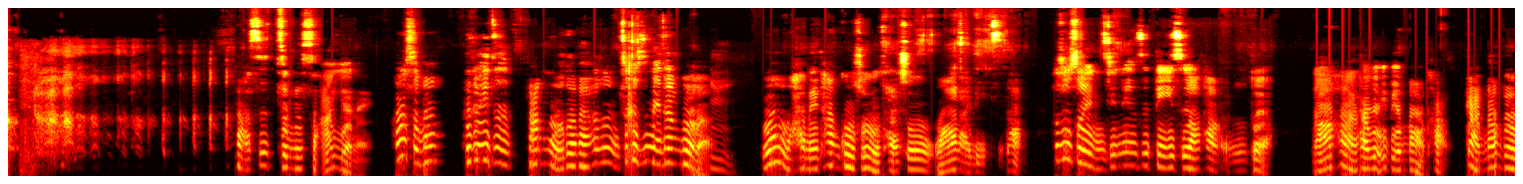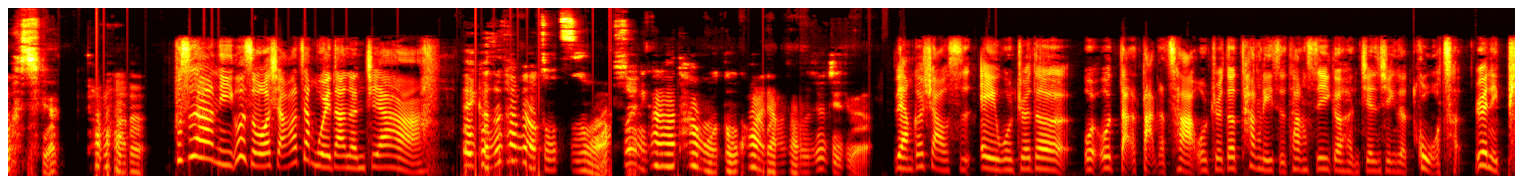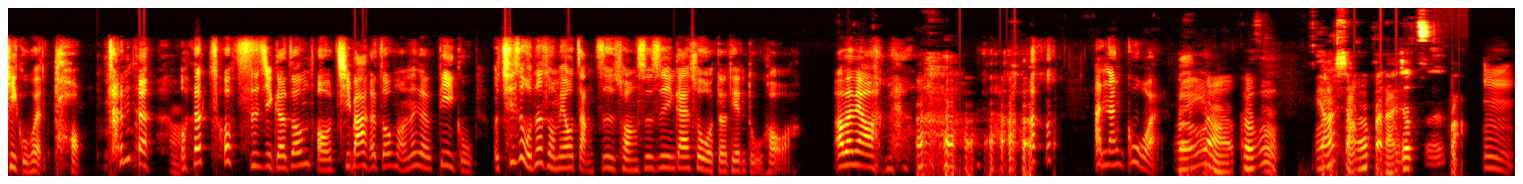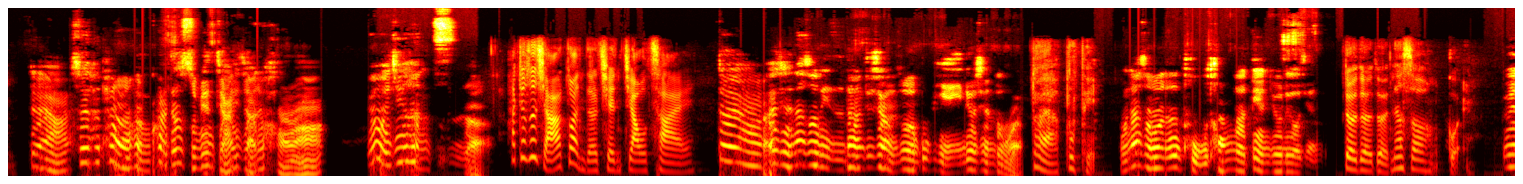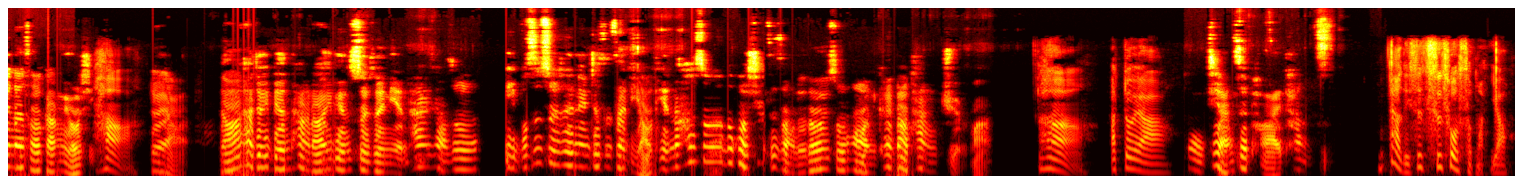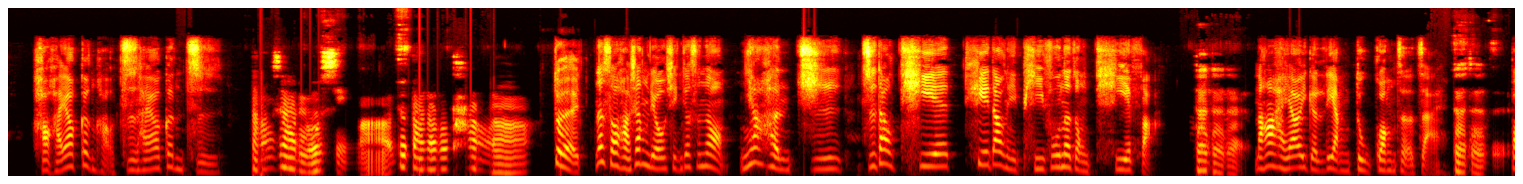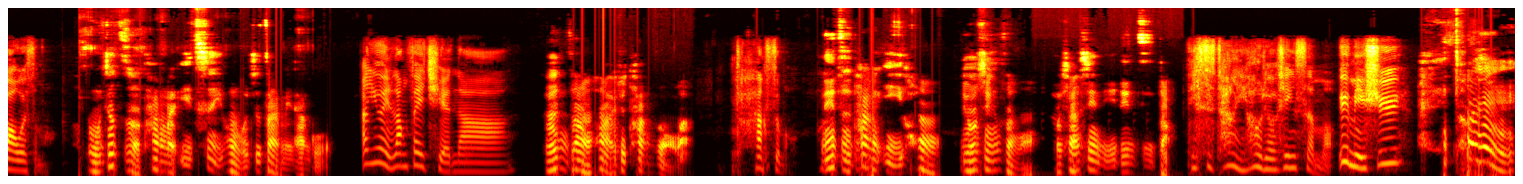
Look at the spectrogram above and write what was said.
发师真的傻眼哎！他说什么？他就一直翻我的头发。他说你这个是没烫过的。嗯。然后我还没烫过，所以我才说我要来离子烫。他说所以你今天是第一次要烫？我说对啊。然后后来他就一边帮我烫，干那么多钱，他妈的！不是啊，你为什么想要这样为难人家啊？哎、欸，可是他没有阻止我，所以你看他烫我多快，两个小时就解决了。两个小时，哎、欸，我觉得我我打打个岔，我觉得烫离子烫是一个很艰辛的过程，因为你屁股会很痛，真的。嗯、我在做十几个钟头、七八个钟头，那个屁股，其实我那时候没有长痔疮，是不是应该说我得天独厚啊？啊，没有没有，没有，很难过哎。没有，可是你要想，我本来就直发，嗯，对啊，所以他烫我很快，就是随便夹一夹就好了，因为我已经很直了。他就是想要赚你的钱交差。对啊，而且那时候离子烫就像你说的不便宜，六千多了。对啊，不便宜。我那时候是普通的店就六千。对对对，那时候很贵，因为那时候刚流行。哈，对啊。然后他就一边烫，然后一边碎碎念。他还想说，你不是碎碎念，就是在聊天。然后他说，如果像这种的，都会说哈，你可以帮我烫卷吗？哈啊，对啊。你既然是跑来烫纸，你到底是吃错什么药？好还要更好，直还要更直。当下流行嘛，就大家都烫啊。对，那时候好像流行就是那种你要很直，直到贴贴到你皮肤那种贴法。对对对，然后还要一个亮度，光泽在。对对对，不知道为什么，我就只有烫了一次以后，我就再也没烫过。啊，因为你浪费钱呐、啊。可是你知道我后来去烫什么吗？烫什么？离子烫以后流行什么？我相信你一定知道。离子烫以后流行什么？玉米须。对。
